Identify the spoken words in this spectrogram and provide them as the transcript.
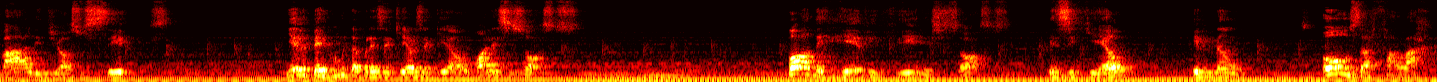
vale de ossos secos, e ele pergunta para Ezequiel: Ezequiel, olha esses ossos. Podem reviver esses ossos? Ezequiel, ele não ousa falar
